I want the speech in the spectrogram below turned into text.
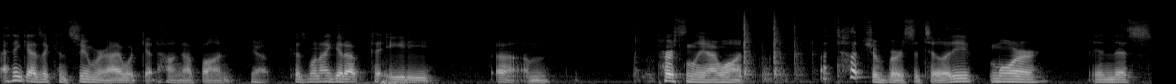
I think as a consumer, I would get hung up on Yeah. because when I get up to 80, um, personally, I want a touch of versatility more in this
